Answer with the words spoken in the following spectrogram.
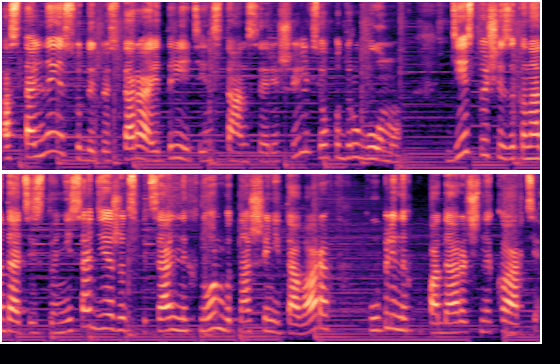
остальные суды, то есть вторая и третья инстанция, решили все по-другому. Действующее законодательство не содержит специальных норм в отношении товаров, купленных по подарочной карте.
